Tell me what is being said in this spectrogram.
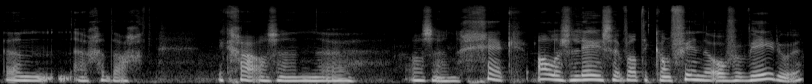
en gedacht, ik ga als een, als een gek alles lezen wat ik kan vinden over weduwen.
